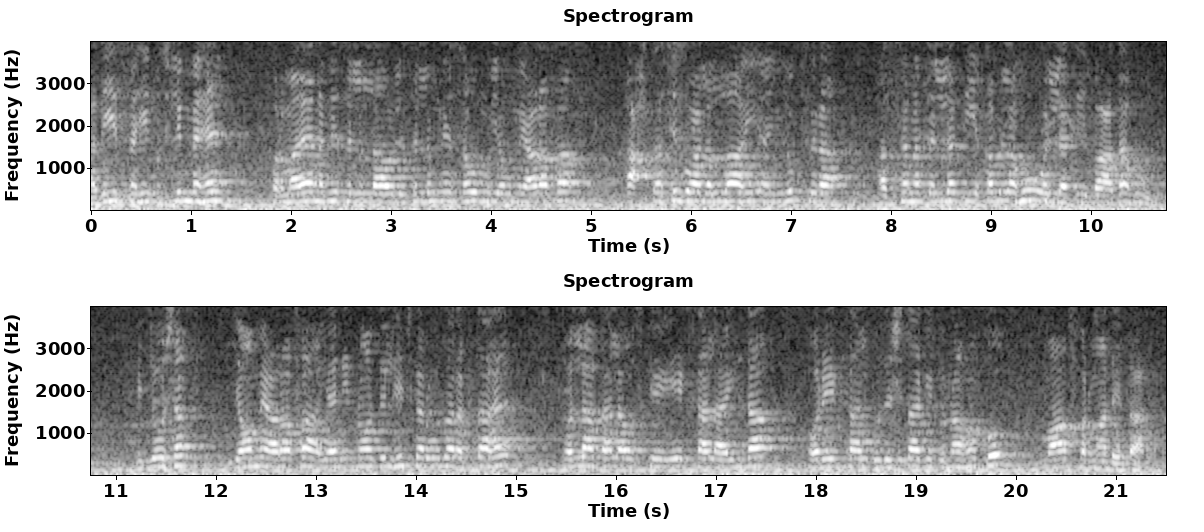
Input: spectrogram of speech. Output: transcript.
حدیث صحیح مسلم میں ہے۔ فرمایا نبی صلی اللہ علیہ وسلم نے سو یوم عرفہ احتسب اللہ یکفرا السنت التی قبل والتی بعدہ کہ جو شخص یوم عرفہ یعنی نو دلحج کا روزہ رکھتا ہے، تو اللہ تعالیٰ اس کے ایک سال آئندہ اور ایک سال گزشتہ کے گناہوں کو معاف فرما دیتا ہے۔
